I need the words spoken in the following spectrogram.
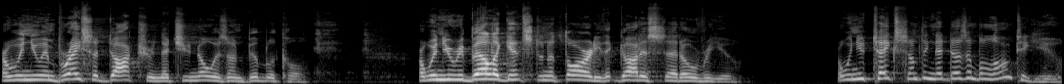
or when you embrace a doctrine that you know is unbiblical, or when you rebel against an authority that God has set over you, or when you take something that doesn't belong to you.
